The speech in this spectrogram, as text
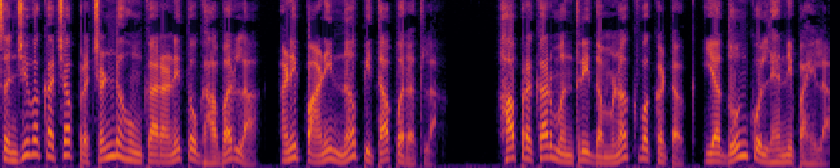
संजीवकाच्या प्रचंड हुंकाराने तो घाबरला आणि पाणी न पिता परतला. हा प्रकार मंत्री दमणक व कटक या दोन कोल्ह्यांनी पाहिला.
